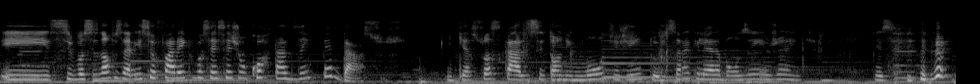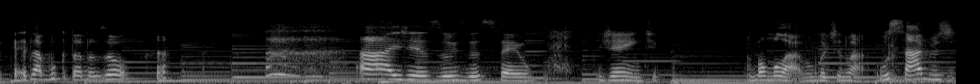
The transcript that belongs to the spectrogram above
E se vocês não fizerem isso, eu farei que vocês sejam cortados em pedaços. E que as suas casas se tornem montes de entulho. Será que ele era bonzinho, gente? Esse é Nabucodonosor? Ai, Jesus do céu. Gente, vamos lá, vamos continuar. Os sábios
